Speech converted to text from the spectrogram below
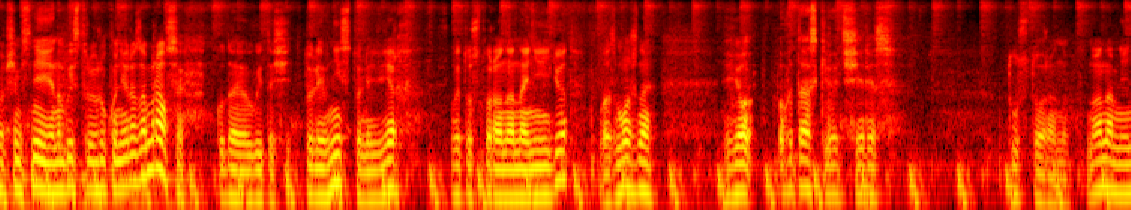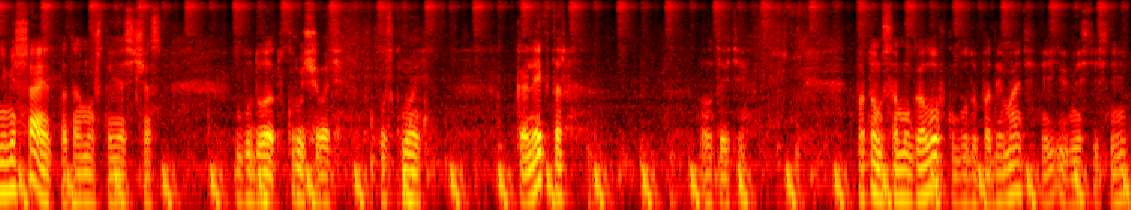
В общем, с ней я на быструю руку не разобрался, куда ее вытащить. То ли вниз, то ли вверх. В эту сторону она не идет. Возможно, ее вытаскивать через ту сторону. Но она мне не мешает, потому что я сейчас буду откручивать впускной коллектор. Вот эти. Потом саму головку буду поднимать и вместе с ней,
